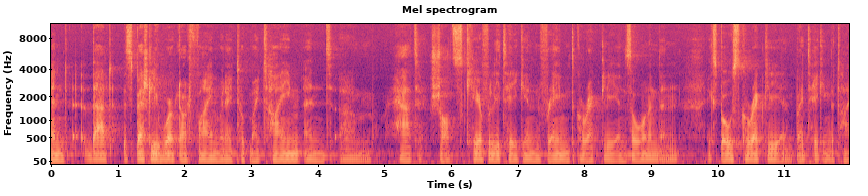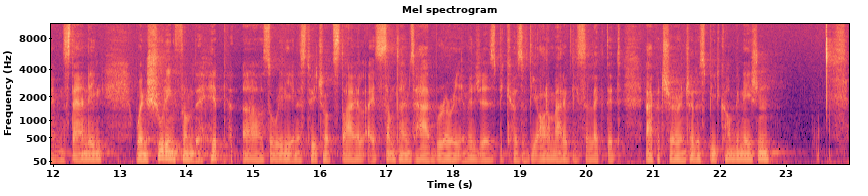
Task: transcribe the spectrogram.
And that especially worked out fine when I took my time and um, had shots carefully taken, framed correctly, and so on, and then exposed correctly by taking the time and standing. When shooting from the hip, uh, so really in a street shot style, I sometimes had blurry images because of the automatically selected aperture and shutter speed combination.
